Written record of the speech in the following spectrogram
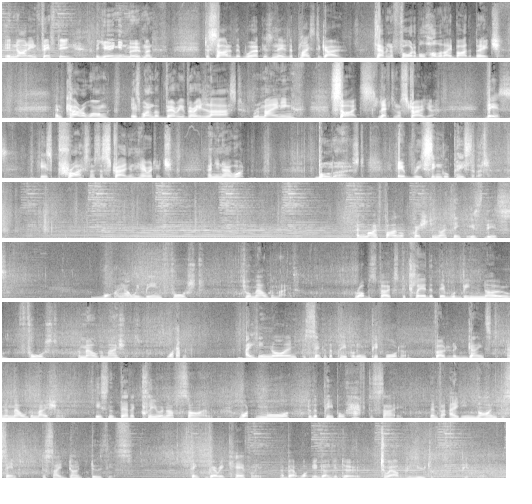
In 1950, the union movement decided that workers needed a place to go to have an affordable holiday by the beach. And Currawong is one of the very, very last remaining sites left in Australia. This is priceless Australian heritage. And you know what? Bulldozed every single piece of it. And my final question, I think, is this. Why are we being forced to amalgamate? Rob Stokes declared that there would be no forced amalgamations. What happened? 89% of the people in Pittwater voted against an amalgamation. Isn't that a clear enough sign? What more do the people have to say than for 89% to say don't do this? Think very carefully about what you're going to do to our beautiful Pittwater.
